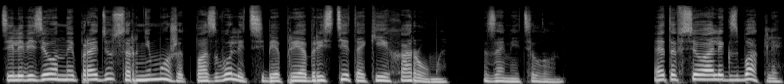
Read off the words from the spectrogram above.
Телевизионный продюсер не может позволить себе приобрести такие хоромы, заметил он. Это все Алекс Бакли,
